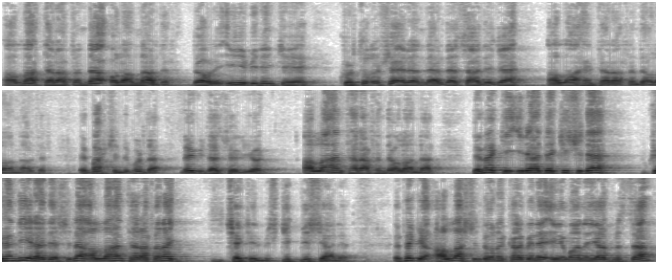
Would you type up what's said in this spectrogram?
Allah tarafında olanlardır. Doğru. İyi bilin ki kurtuluşa erenler de sadece Allah'ın tarafında olanlardır. E bak şimdi burada ne güzel söylüyor. Allah'ın tarafında olanlar. Demek ki irade kişi de kendi iradesiyle Allah'ın tarafına çekilmiş, gitmiş yani. E peki Allah şimdi onun kalbine imanı yazmışsa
